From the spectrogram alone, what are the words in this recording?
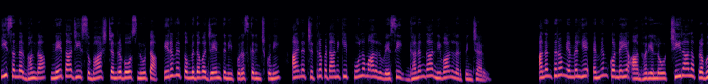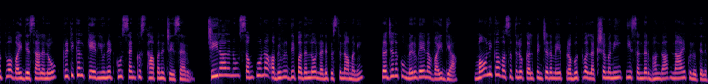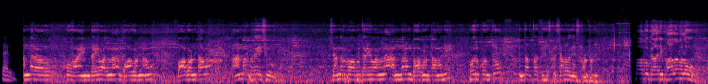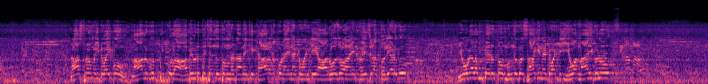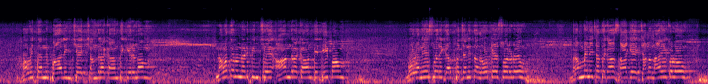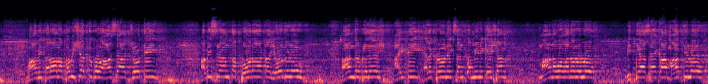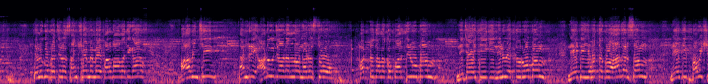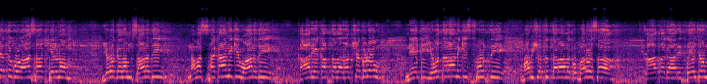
ఈ సందర్భంగా నేతాజీ సుభాష్ చంద్రబోస్ నూట ఇరవై తొమ్మిదవ జయంతిని పురస్కరించుకుని ఆయన చిత్రపటానికి పూలమాలలు వేసి ఘనంగా నివాళులర్పించారు. అనంతరం ఎమ్మెల్యే ఎంఎం కొండయ్య ఆధ్వర్యంలో చీరాల ప్రభుత్వ వైద్యశాలలో క్రిటికల్ కేర్ యూనిట్కు శంకుస్థాపన చేశారు. చీరాలను సంపూర్ణ అభివృద్ధి పదంలో నడిపిస్తున్నామని ప్రజలకు మెరుగైన వైద్య మౌలిక వసతులు కల్పించడమే ప్రభుత్వ లక్ష్యమని ఈ సందర్భంగా నాయకులు తెలిపారు. అందరూ ఆయన దయ వలన బాగున్నాం బాగుంటాం. ఆంధ్రప్రదేశ్ చంద్రబాబు దయ వలన అందరం బాగుంటామని కోరుకుంటూ ఇంతటితో తీసుకు సెలవు తీసుకుంటున్నాం. బాబు గారి పాలనలో రాష్ట్రం ఇటువైపు నాలుగు దిక్కుల అభివృద్ధి చెందుతుండటానికి కారణకుడైనటువంటి ఆ రోజు ఆయన వేసిన తొలి అడుగు యువగలం పేరుతో ముందుకు సాగినటువంటి యువ నాయకులు. భవితను పాలించే చంద్రకాంతి కిరణం నవతను నడిపించే ఆంధ్రకాంతి దీపం భువనేశ్వరి గర్భజనిత లోకేశ్వరుడు బ్రహ్మణి జతగా సాగే జననాయకుడు భావితరాల భవిష్యత్తుకు ఆశా జ్యోతి అవిశ్రాంత పోరాట యోధుడు Andhra Pradesh IT electronics and communication మానవ వనరులు విద్యాశాఖ మాత్యులు తెలుగు ప్రజల సంక్షేమమే పరమావధిగా భావించి తండ్రి అడుగుజాడల్లో నడుస్తూ పట్టుదలకు ప్రతిరూపం నిజాయితీకి నిలువెత్తు రూపం నేటి యువతకు ఆదర్శం నేటి భవిష్యత్తుకు ఆశా కిరణం. యువగలం సారథి నవశకానికి వారధి కార్యకర్తల రక్షకుడు నేటి యువతరానికి స్ఫూర్తి భవిష్యత్తు తరాలకు భరోసా. తాతగారి తేజం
